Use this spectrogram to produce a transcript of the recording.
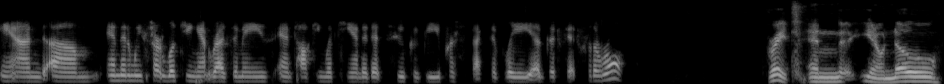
and um, and then we start looking at resumes and talking with candidates who could be prospectively a good fit for the role. Great, and you know, no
